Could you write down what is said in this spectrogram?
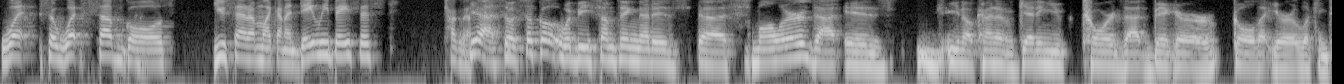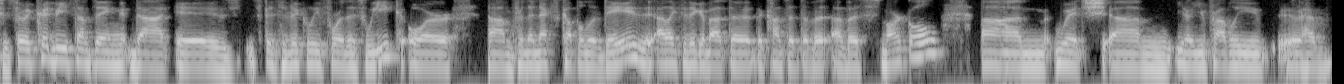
What so what sub goals you set them like on a daily basis. Talk about Yeah, so a sub goal would be something that is uh, smaller, that is, you know, kind of getting you towards that bigger goal that you're looking to. So it could be something that is specifically for this week or um, for the next couple of days. I like to think about the the concept of a of a smart goal, um, which um, you know you probably have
